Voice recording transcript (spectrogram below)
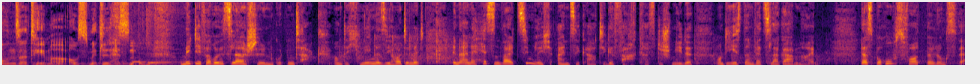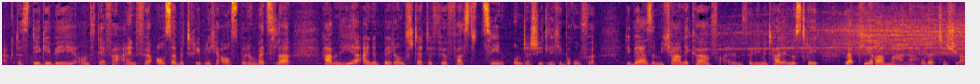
Unser Thema aus Mittelhessen. Mit Eva Rösler, schönen guten Tag. Und ich nehme Sie heute mit in eine hessenweit ziemlich einzigartige Fachkräfteschmiede. Und die ist in Wetzlar-Gabenheim. Das Berufsfortbildungswerk des DGB und der Verein für außerbetriebliche Ausbildung Wetzlar haben hier eine Bildungsstätte für fast zehn unterschiedliche Berufe. Diverse Mechaniker, vor allem für die Metallindustrie, Lackierer, Maler oder Tischler.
